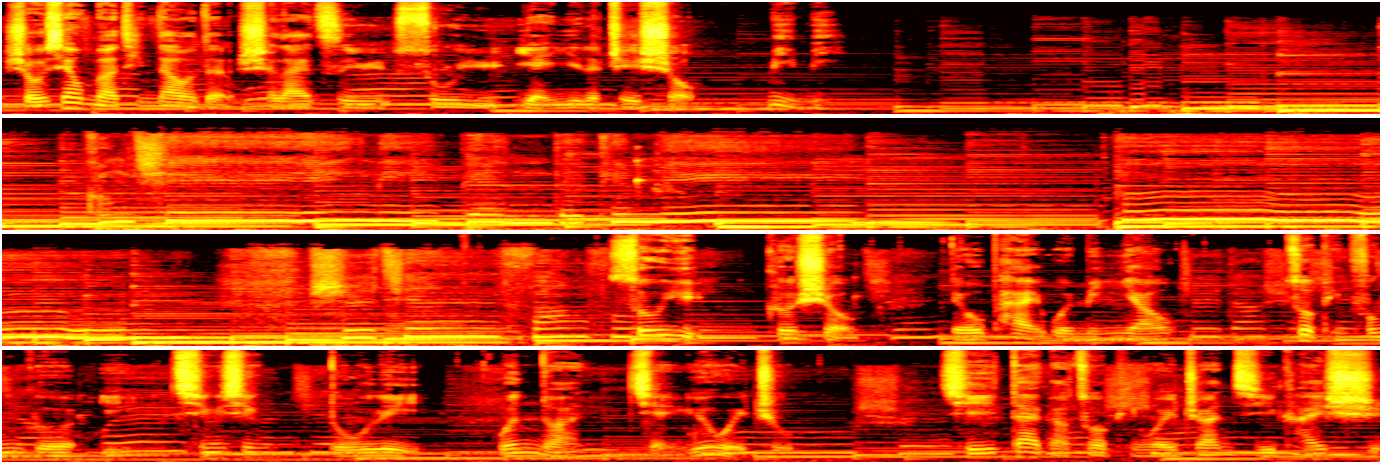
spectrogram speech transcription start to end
首先我们要听到的是来自于苏玉演绎的这首《秘密》。空气歌手，流派为民谣，作品风格以清新、独立、温暖、简约为主，其代表作品为专辑《开始》。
